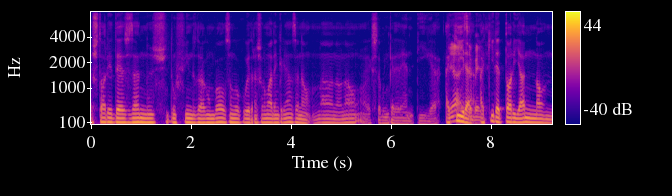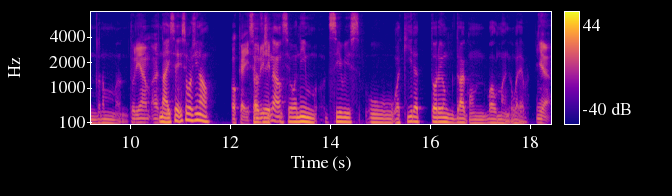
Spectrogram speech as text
A história de 10 anos do fim do Dragon Ball. Son Goku é transformado em criança. Não, não, não, não. Esta brincadeira é antiga. Yeah, Akira. é bem- Akira Toriyama. Não, não, Toriyama. não isso, é, isso é original. Ok, isso é Quer dizer, original. Isso é o anime de series. O Akira Toriyama Dragon Ball Manga, whatever. Yeah.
